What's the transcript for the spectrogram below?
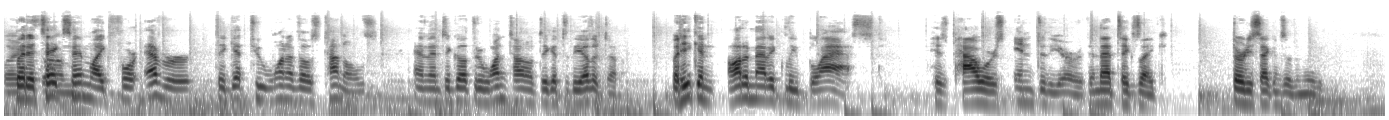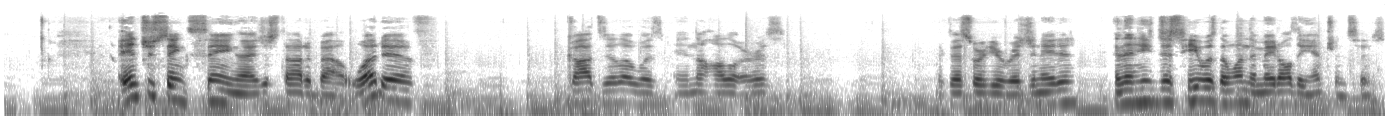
Like, but it takes um, him like forever to get to one of those tunnels and then to go through one tunnel to get to the other tunnel. But he can automatically blast his powers into the earth, and that takes like 30 seconds of the movie. Interesting thing that I just thought about. What if Godzilla was in the Hollow Earth? Like that's where he originated, and then he just he was the one that made all the entrances.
